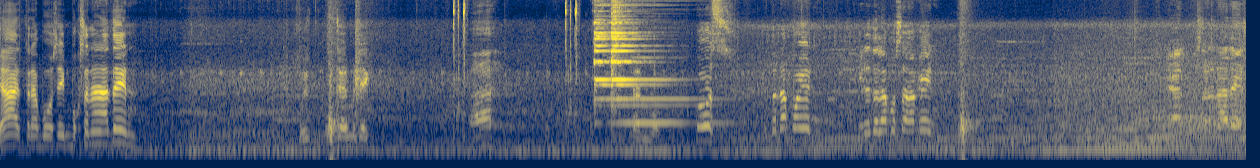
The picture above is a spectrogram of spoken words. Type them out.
Yan, tara bossing. Buksan na natin. Diyan mo, Jack. Ah, Buksan mo. Boss, ito na po yun. Pinadala mo sa akin. Yan, buksan na natin.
